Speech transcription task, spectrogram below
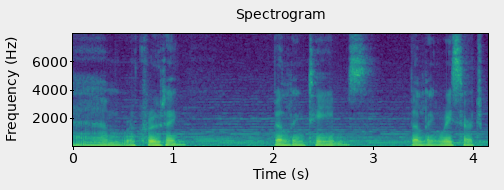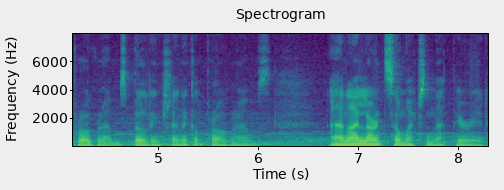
um, recruiting, building teams, building research programs, building clinical programs. And I learned so much in that period.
